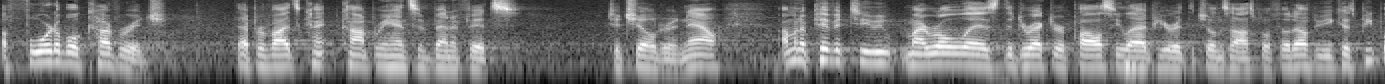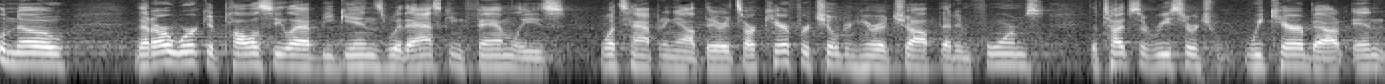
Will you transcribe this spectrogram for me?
affordable coverage that provides co comprehensive benefits to children. Now, I'm going to pivot to my role as the Director of Policy Lab here at the Children's Hospital Philadelphia because people know that our work at Policy Lab begins with asking families what's happening out there. It's our care for children here at CHOP that informs the types of research we care about. And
